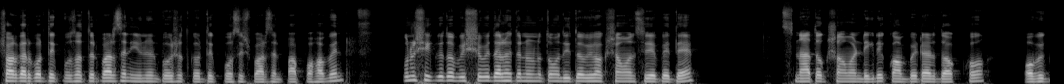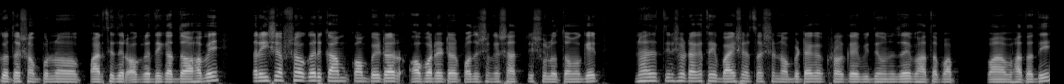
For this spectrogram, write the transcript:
সরকার কর্তৃক পঁচাত্তর পার্সেন্ট ইউনিয়ন পরিষদ কর্তৃক পঁচিশ পার্সেন্ট প্রাপ্য হবেন। কোনো স্বীকৃত বিশ্ববিদ্যালয় হতে ন্যূনতম দ্বিতীয় বিভাগ সমান সিএ পেতে স্নাতক, সমান ডিগ্রি, কম্পিউটার দক্ষ, অভিজ্ঞতা সম্পন্ন প্রার্থীদের অগ্রাধিকার দেওয়া হবে। তার হিসাব সহকারে কাম কম্পিউটার অপারেটর পদের সঙ্গে সাতটি ষোলোতম গেট, নয় হাজার তিনশো টাকা থেকে বাইশ হাজার চারশো নব্বই টাকা সরকারি বিধি অনুযায়ী ভাতা ভাতা দিয়ে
